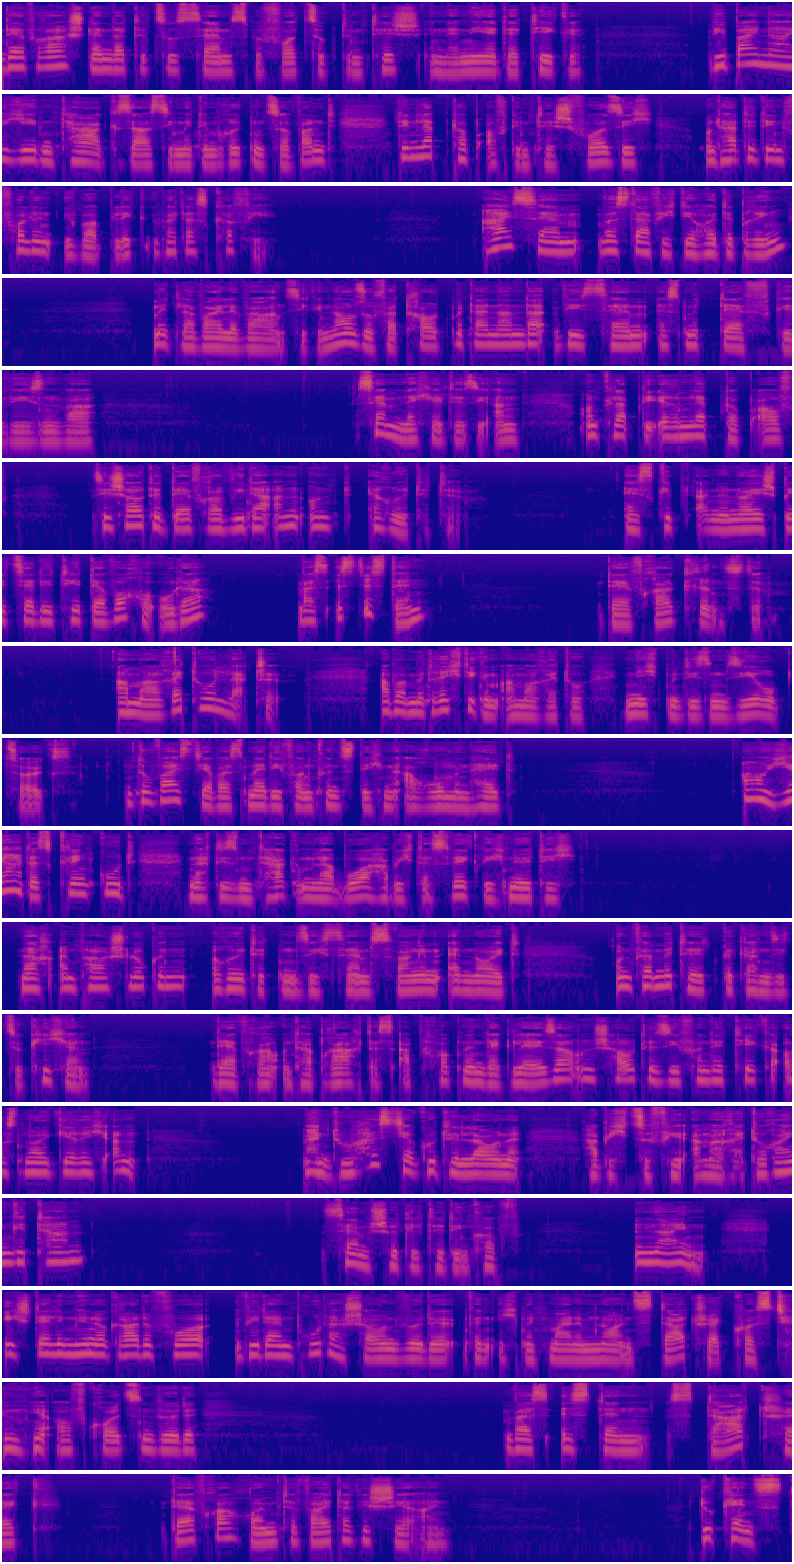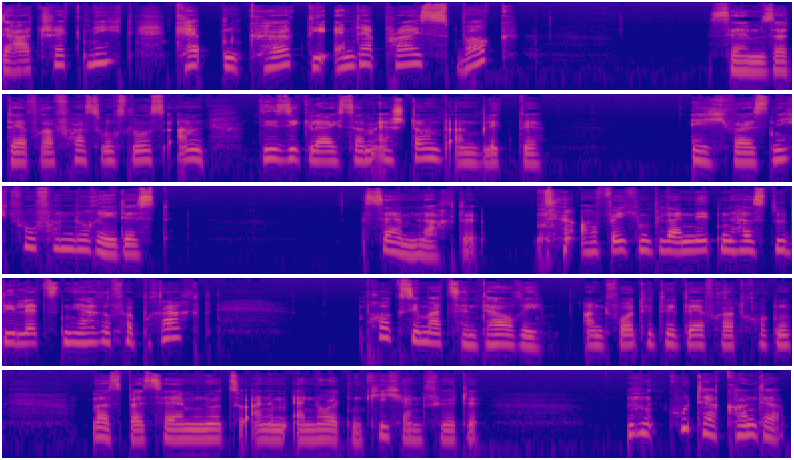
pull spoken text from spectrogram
Devra schlenderte zu Sams bevorzugtem Tisch in der Nähe der Theke. Wie beinahe jeden Tag saß sie mit dem Rücken zur Wand, den Laptop auf dem Tisch vor sich und hatte den vollen Überblick über das Café. Hi Sam, was darf ich dir heute bringen? Mittlerweile waren sie genauso vertraut miteinander, wie Sam es mit Dev gewesen war. Sam lächelte sie an und klappte ihren Laptop auf. Sie schaute Devra wieder an und errötete. Es gibt eine neue Spezialität der Woche, oder? Was ist es denn? Devra grinste. Amaretto Latte. Aber mit richtigem Amaretto, nicht mit diesem Sirupzeugs. Du weißt ja, was Maddie von künstlichen Aromen hält. Oh ja, das klingt gut. Nach diesem Tag im Labor habe ich das wirklich nötig. Nach ein paar Schlucken röteten sich Sams Wangen erneut, und vermittelt begann sie zu kichern. Der Frau unterbrach das Abtrocknen der Gläser und schaute sie von der Theke aus neugierig an. Du hast ja gute Laune. Hab ich zu viel Amaretto reingetan? Sam schüttelte den Kopf. Nein, ich stelle mir nur gerade vor, wie dein Bruder schauen würde, wenn ich mit meinem neuen Star Trek-Kostüm hier aufkreuzen würde. Was ist denn Star Trek? Der Frau räumte weiter Geschirr ein. Du kennst Star Trek nicht? Captain Kirk, die Enterprise, Spock? Sam sah Devra fassungslos an, die sie gleichsam erstaunt anblickte. Ich weiß nicht, wovon du redest. Sam lachte. Auf welchem Planeten hast du die letzten Jahre verbracht? Proxima Centauri, antwortete Devra trocken, was bei Sam nur zu einem erneuten Kichern führte. Guter Konter.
